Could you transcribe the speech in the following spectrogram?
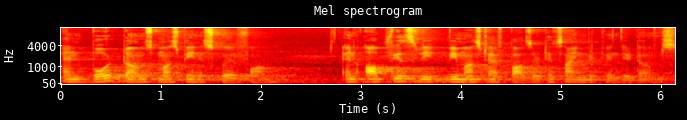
and both terms must be in square form. And obviously, we must have positive sign between the terms.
